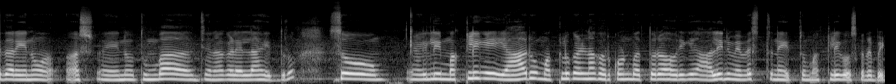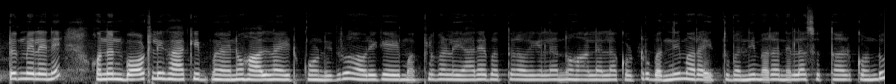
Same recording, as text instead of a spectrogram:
ಇದ್ದಾರೆ ಏನೋ ಅಷ್ಟು ಏನು ತುಂಬ ಜನಗಳೆಲ್ಲ ಇದ್ದರು ಸೊ ಇಲ್ಲಿ ಮಕ್ಕಳಿಗೆ ಯಾರು ಮಕ್ಳುಗಳನ್ನ ಕರ್ಕೊಂಡು ಬರ್ತಾರೋ ಅವರಿಗೆ ಹಾಲಿನ ವ್ಯವಸ್ಥೆನೇ ಇತ್ತು ಮಕ್ಕಳಿಗೋಸ್ಕರ ಬೆಟ್ಟದ ಮೇಲೇ ಒಂದೊಂದು ಬಾಟ್ಲಿಗೆ ಹಾಕಿ, ಏನೋ ಹಾಲನ್ನ ಇಟ್ಕೊಂಡಿದ್ರು. ಅವರಿಗೆ ಮಕ್ಳುಗಳು ಯಾರ್ಯಾರು ಬರ್ತಾರೋ ಅವರಿಗೆಲ್ಲನೂ ಹಾಲೆಲ್ಲ ಕೊಟ್ಟರು ಬನ್ನಿ ಮರ ಇತ್ತು, ಬನ್ನಿ ಮರನೆಲ್ಲ ಸುತ್ತಾಡಿಕೊಂಡು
